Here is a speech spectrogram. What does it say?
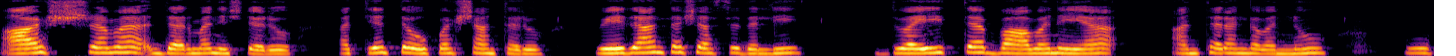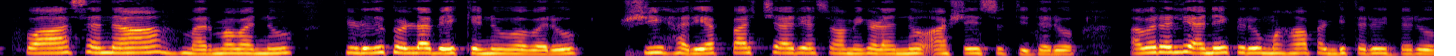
ಆಶ್ರಮ ಧರ್ಮನಿಷ್ಠರು, ಅತ್ಯಂತ ಉಪಶಾಂತರು. ವೇದಾಂತ ಶಾಸ್ತ್ರದಲ್ಲಿ ದ್ವೈತ ಭಾವನೆಯ ಅಂತರಂಗವನ್ನು ಉಪಾಸನಾ ಮರ್ಮವನ್ನು ತಿಳಿದುಕೊಳ್ಳಬೇಕೆನ್ನುವವರು ಶ್ರೀ ಹರಿಯಪ್ಪಾಚಾರ್ಯ ಸ್ವಾಮಿಗಳನ್ನು ಆಶ್ರಯಿಸುತ್ತಿದ್ದರು. ಅವರಲ್ಲಿ ಅನೇಕರು ಮಹಾಪಂಡಿತರು ಇದ್ದರು.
